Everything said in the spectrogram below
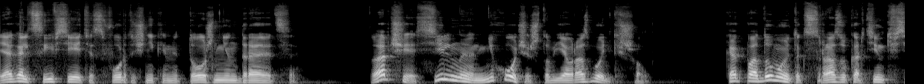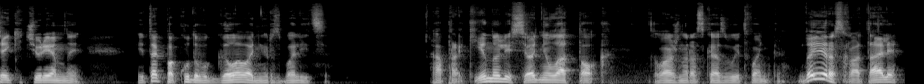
И огольцы все эти с форточниками тоже не нравятся. Вообще, сильно не хочет, чтобы я в разбойники шел. Как подумаю, так сразу картинки всякие тюремные. И так, покуда голова не разболится. «Опрокинули сегодня лоток», — важно рассказывает Ванька. «Да и расхватали.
